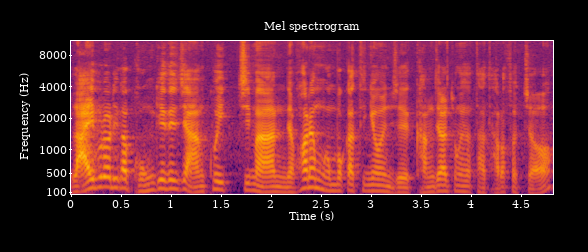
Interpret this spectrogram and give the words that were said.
라이브러리가 공개되지 않고 있지만 활용 방법 같은 경우는 이제 강좌를 통해서 다 다뤘었죠.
